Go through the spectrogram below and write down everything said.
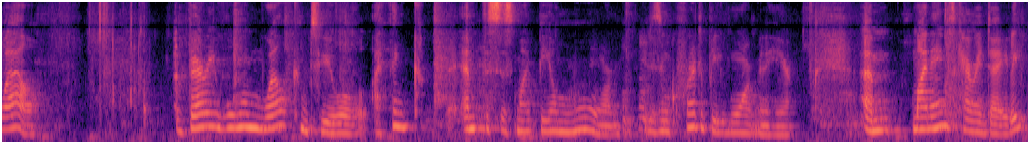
Well, a very warm welcome to you all. I think the emphasis might be on warm. It is incredibly warm in here. Um, my name's Kerren Daly,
